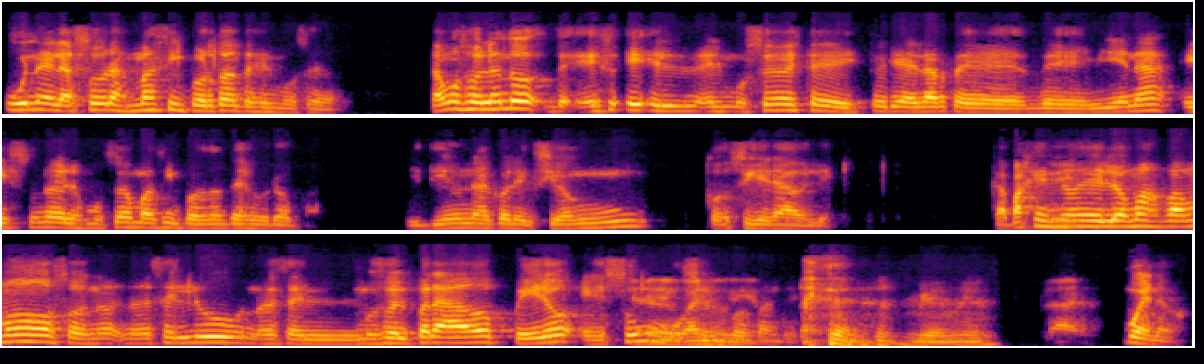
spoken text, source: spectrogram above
una de las obras más importantes del museo. Estamos hablando, de, es- el, el Museo este de Historia del Arte de, de Viena es uno de los museos más importantes de Europa y tiene una colección considerable. Capaz que Sí. no es de los más famosos, no, no es el Louvre, no es el Museo del Prado, pero es un Pero museo bien. importante. bien, bien. Bueno,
